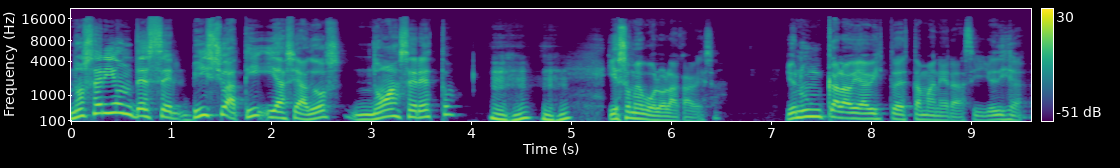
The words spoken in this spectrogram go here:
¿No sería un deservicio a ti y hacia Dios no hacer esto? Y eso me voló la cabeza. Yo nunca lo había visto de esta manera así. Yo dije,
